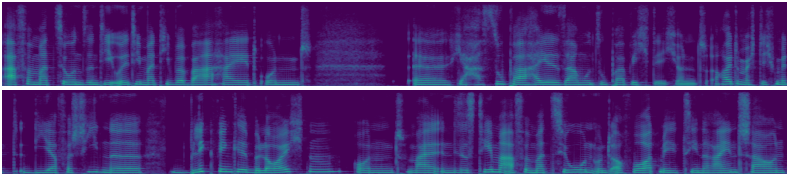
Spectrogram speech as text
Affirmationen sind die ultimative Wahrheit und äh, ja, super heilsam und super wichtig. Und heute möchte ich mit dir verschiedene Blickwinkel beleuchten und mal in dieses Thema Affirmation und auch Wortmedizin reinschauen,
